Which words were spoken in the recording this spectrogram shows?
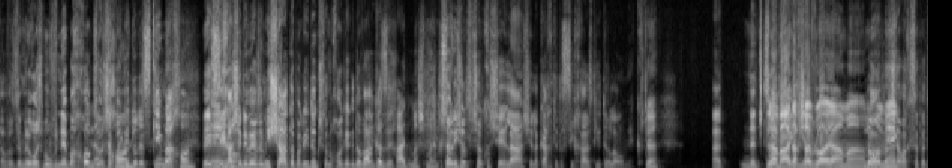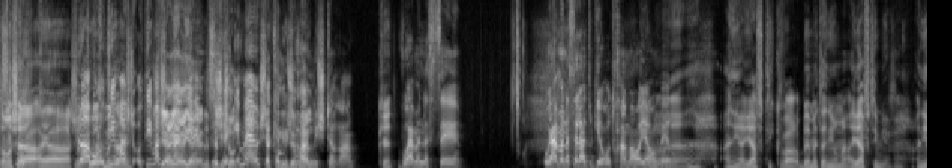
אבל זה מראש מובנה בחוק, זה מה נכון, שהפרקליטות הסכימה. נכון, אין סליחה לו- שאני אומר זה, את הפרקליטות כשאתה מחוקק דבר כזה? חד משמעית. עכשיו אני שואל לשאול אותך שאלה שלקחת את השיחה הזאת יותר לעומק. כן. למה עד העניין- עכשיו לא היה מה- לא, מעמיק? עכשיו רק ספר את אתה אומר הסיפור. שהיה לא, שטוח אבל מדי? מה ש- אותי מה שמעניין זה רוצה. שאם היה יושב פה מישהו מהמשטרה, כן. והוא היה מנסה, הוא היה מנסה לאתגר אותך, מה הוא היה אומר? אני עייפתי כבר, באמת אני אומר, עייפתי מזה. אני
